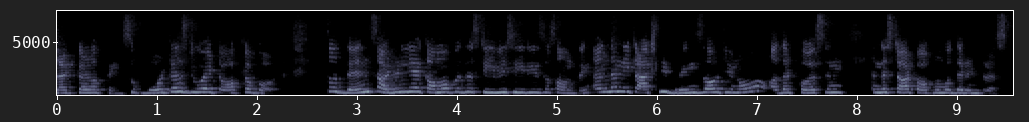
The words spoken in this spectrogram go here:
that kind of thing. So what else do i talk about so then suddenly i come up with this tv series or something and then it actually brings out you know that person and they start talking about their interest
